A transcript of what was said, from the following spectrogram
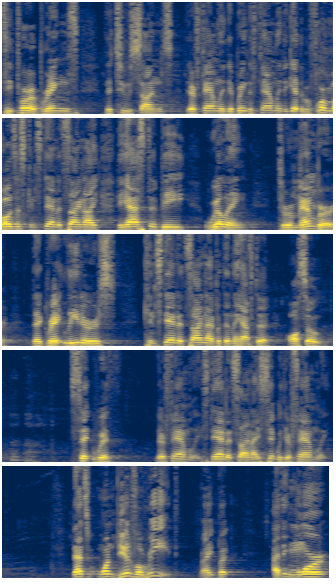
Zipporah brings the two sons, their family, they bring the family together. Before Moses can stand at Sinai, he has to be willing to remember that great leaders can stand at Sinai, but then they have to also sit with their family. Stand at Sinai, sit with your family. That's one beautiful read, right? But I think more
